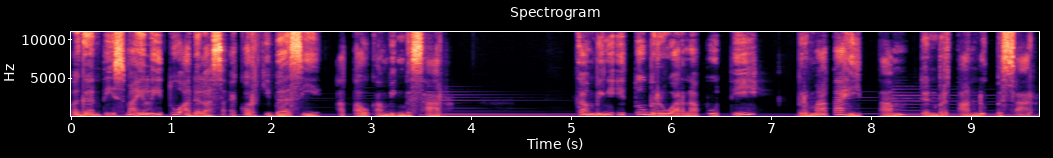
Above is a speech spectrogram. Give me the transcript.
Pengganti Ismail itu adalah seekor kibasi atau kambing besar. Kambing itu berwarna putih, bermata hitam, dan bertanduk besar.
